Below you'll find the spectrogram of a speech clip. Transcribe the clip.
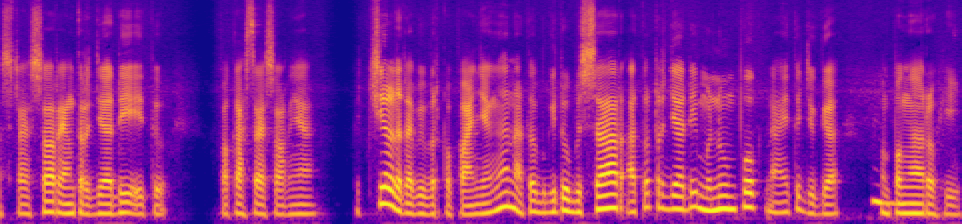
stresor yang terjadi itu, apakah stresornya kecil tetapi berkepanjangan atau begitu besar atau terjadi menumpuk, nah itu juga Hmm. mempengaruhi.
